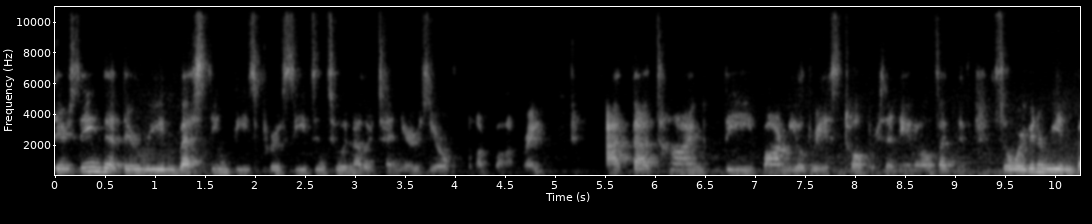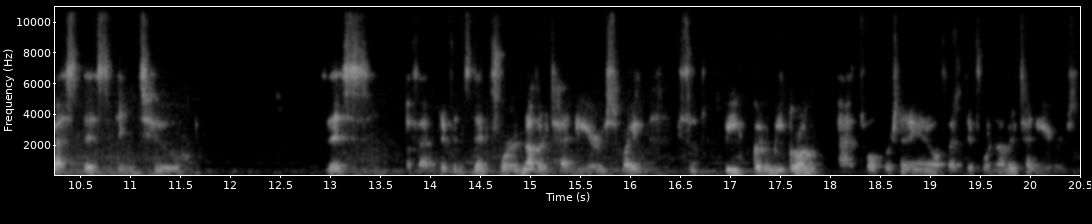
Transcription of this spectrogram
they're saying that they're reinvesting these proceeds into another 10 year zero coupon bond, right? At that time, the bond yield rate is 12% annual effective. So we're going to reinvest this into this effective instead for another 10 years, right? So it's be, going to be growing at 12% annual effective for another 10 years.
